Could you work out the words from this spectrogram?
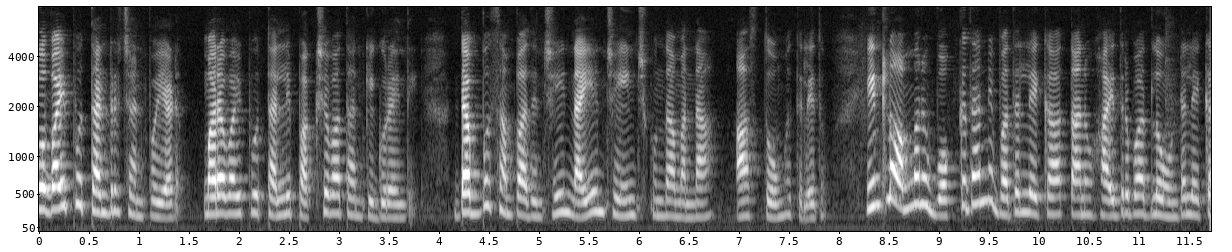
ఓవైపు తండ్రి చనిపోయాడు మరోవైపు తల్లి పక్షవాతానికి గురైంది. డబ్బు సంపాదించి నయం చేయించుకుందామన్నా ఆ స్తోమత లేదు. ఇంట్లో అమ్మను ఒక్కదాన్ని వదలలేక తాను హైదరాబాద్లో ఉండలేక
